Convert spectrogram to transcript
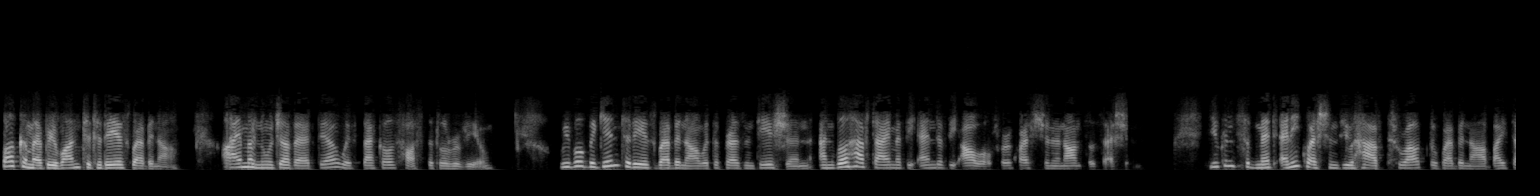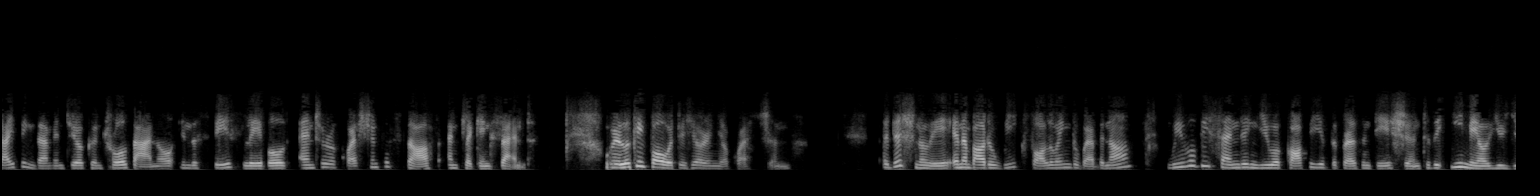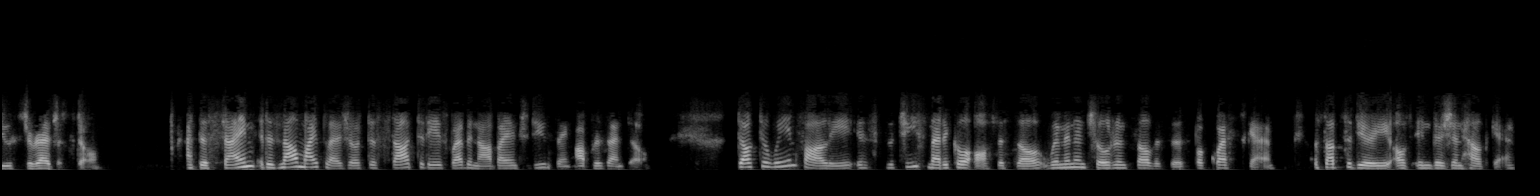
Welcome everyone to today's webinar. I'm Anuja Vaidya with Becker's Hospital Review. We will begin today's webinar with a presentation and we'll have time at the end of the hour for a question and answer session. You can submit any questions you have throughout the webinar by typing them into your control panel in the space labeled Enter a Question for Staff and clicking Send. We're looking forward to hearing your questions. Additionally, in about a week following the webinar, we will be sending you a copy of the presentation to the email you used to register. At this time, it is now my pleasure to start today's webinar by introducing our presenter. Dr. Wayne Farley is the Chief Medical Officer, Women and Children's Services for QuestCare, a subsidiary of Envision Healthcare.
